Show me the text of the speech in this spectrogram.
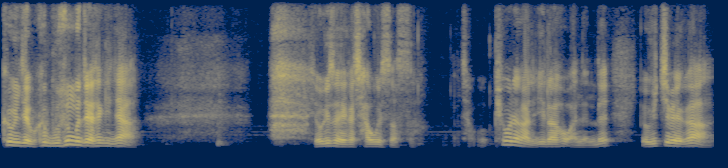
그럼 이제 그 무슨 문제가 생기냐? 하, 여기서 얘가 자고 있었어. 피곤해가지고 일하고 왔는데 요 윗집 애가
